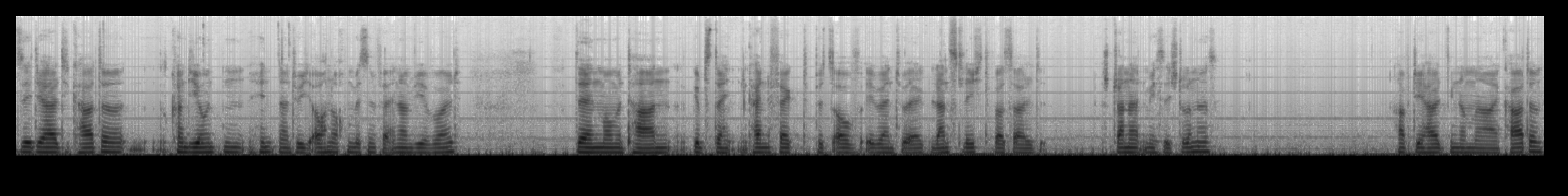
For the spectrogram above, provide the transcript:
Seht ihr halt die Karte. Das könnt ihr unten hinten natürlich auch noch ein bisschen verändern, wie ihr wollt. Denn momentan gibt es da hinten keinen Effekt, bis auf eventuell Glanzlicht, was halt standardmäßig drin ist. Habt ihr halt wie normal Karte.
